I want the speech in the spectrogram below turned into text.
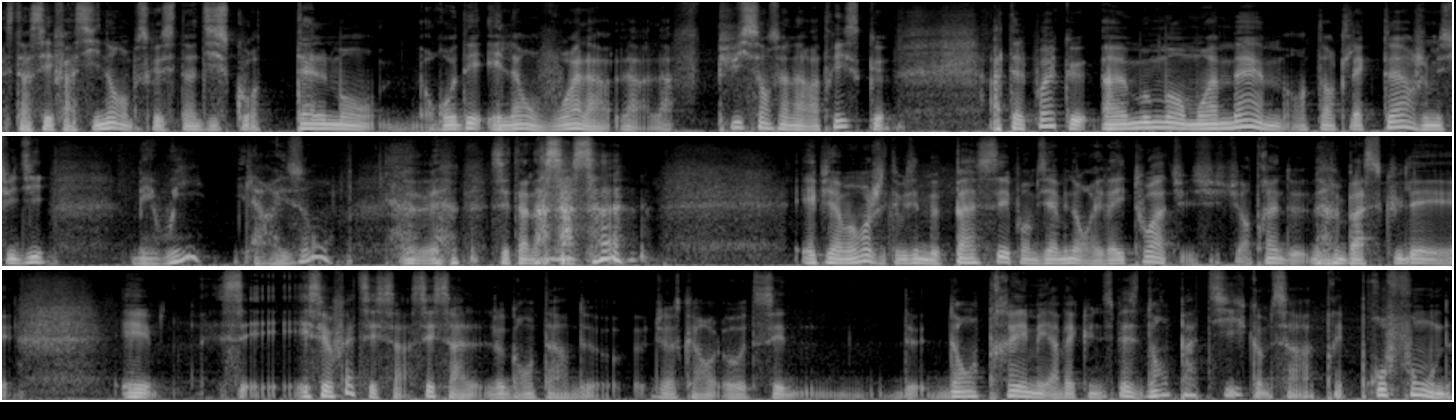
c'est assez fascinant parce que c'est un discours tellement rodé, et là on voit la, puissance de la narratrice que, à tel point qu'à un moment moi-même, en tant que lecteur, je me suis dit, mais oui, il a raison, Euh, c'est un assassin. Et puis à un moment, j'étais obligé de me pincer pour me dire, mais non, réveille-toi, tu, tu- es en train de, basculer. Et c'est, au fait, c'est ça, c'est ça le grand art de Joyce Carol Oates, c'est de- d'entrer, mais avec une espèce d'empathie comme ça, très profonde,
